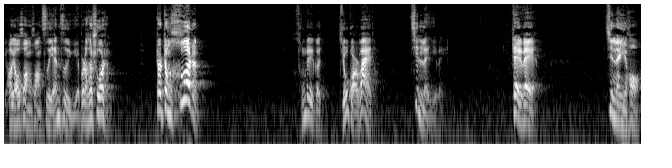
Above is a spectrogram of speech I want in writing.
摇摇晃晃，自言自语，也不知道他说什么。这正喝着呢。从这个酒馆外头进来一位，这位进来以后，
